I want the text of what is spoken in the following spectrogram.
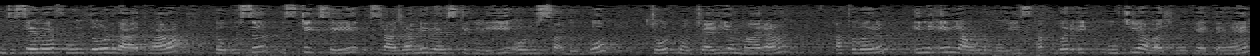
जिससे वह फूल तोड़ रहा था तो उस स्टिक से उस राजा ने वह स्टिक ली और उस साधु को चोट पहुंचाई या मारा। Akbar, in a loud voice Akbar एक ऊँची आवाज़ में कहते हैं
